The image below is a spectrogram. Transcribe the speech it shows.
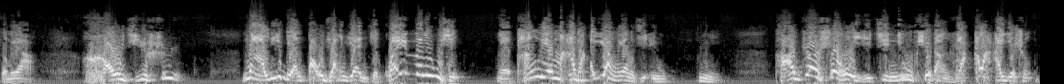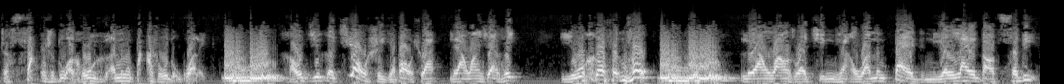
怎么样？好几十人。那里边刀枪剑戟、拐子流星，哎，唐连马踏，样样皆有。嗯，他这时候一进牛皮帐，啊啦一声，这三十多口恶奴打手都过来，好几个教士一抱拳：“梁王贤岁，有何吩咐？”梁王说：“今天我们带着你来到此地，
